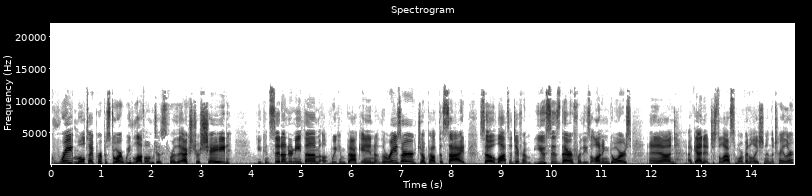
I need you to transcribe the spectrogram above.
great multi-purpose door. We love them just for the extra shade. You can sit underneath them. We can back in the razor, jump out the side. So lots of different uses there for these awning doors. And again, it just allows some more ventilation in the trailer.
